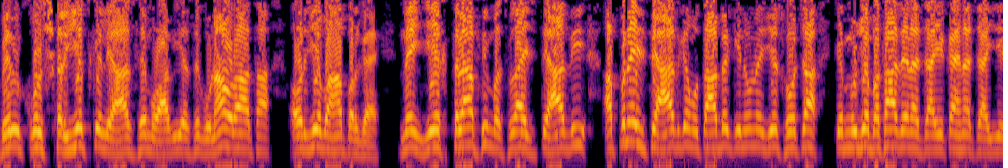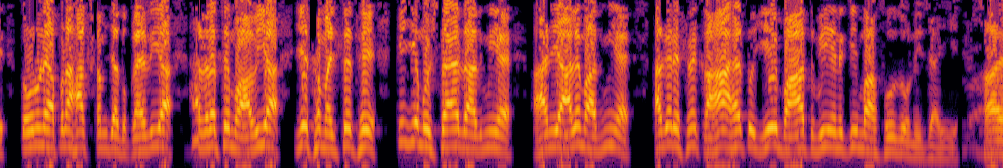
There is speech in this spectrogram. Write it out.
بالکل شریعت کے لحاظ سے معاویہ سے گناہ ہو رہا تھا اور یہ وہاں پر گئے۔ نہیں، یہ اختلافی مسئلہ اجتہادی، اپنے اجتہاد کے مطابق انہوں نے یہ سوچا کہ مجھے بتا دینا چاہیے، کہنا چاہیے۔ تو انہوں نے اپنا حق سمجھا تو کہہ دیا۔ حضرت معاویہ یہ سمجھتے تھے کہ یہ مشتحد آدمی ہے ہاں یہ عالم آدمی ہے۔ اگر اس نے کہا ہے تو یہ بات بھی ان کی محفوظ ہونی چاہیے۔ ہائے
